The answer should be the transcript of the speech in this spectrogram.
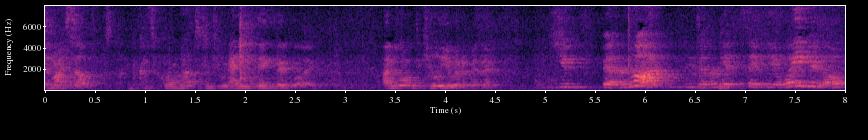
to myself, because grown-ups can do anything they like. I'm going to kill you in a minute. You'd better not. You'd never get safely away, you know.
